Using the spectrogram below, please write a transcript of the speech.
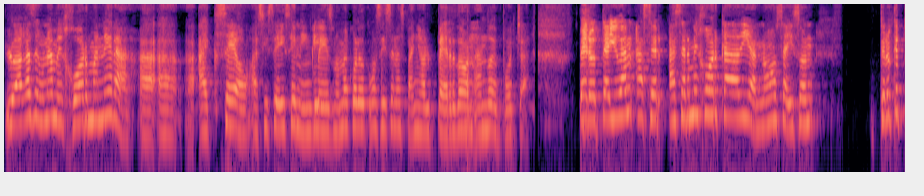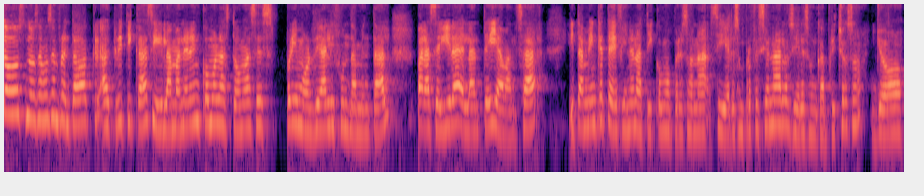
lo hagas de una mejor manera, a, a, excel, así se dice en inglés, no me acuerdo cómo se dice en español, perdón, ando de pocha. Pero te ayudan a ser, a ser mejor cada día, ¿no? O sea, y son, creo que todos nos hemos enfrentado a, a, críticas y la manera en cómo las tomas es primordial y fundamental para seguir adelante y avanzar y también que te definen a ti como persona si eres un profesional o si eres un caprichoso. Yo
